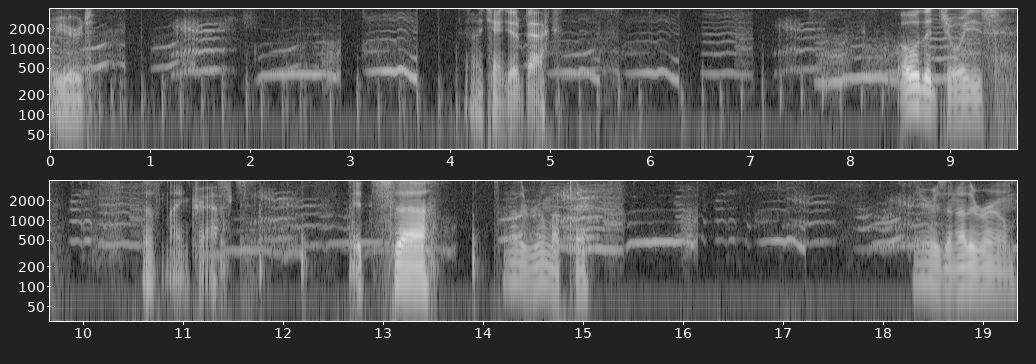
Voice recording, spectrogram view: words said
Weird. I can't get it back. Oh, the joys of Minecraft. It's, uh, it's another room up there. There is another room.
